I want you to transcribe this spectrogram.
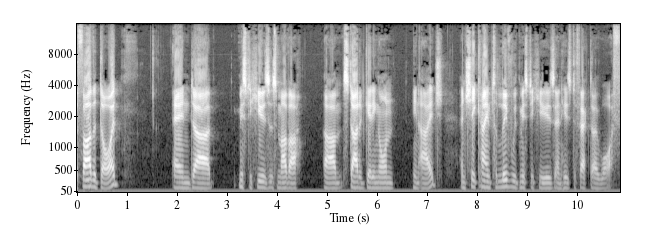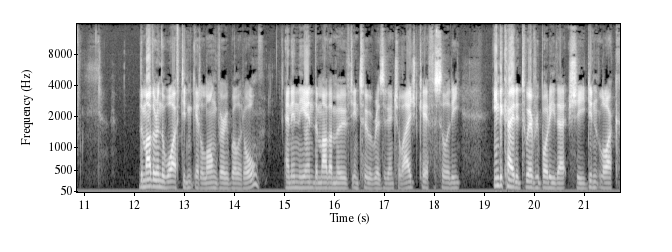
The father died, and uh, Mr. Hughes's mother um, started getting on in age, and she came to live with Mr. Hughes and his de facto wife. The mother and the wife didn't get along very well at all, and in the end, the mother moved into a residential aged care facility. Indicated to everybody that she didn't like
